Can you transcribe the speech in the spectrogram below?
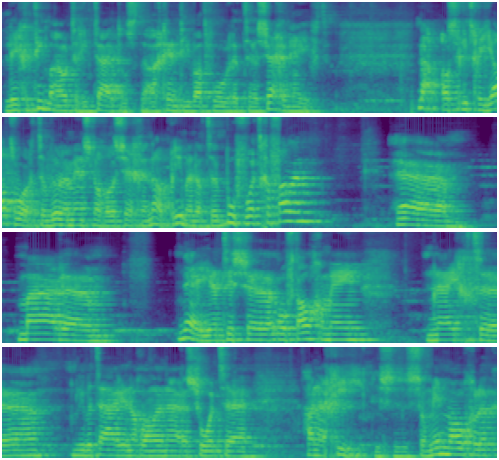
legitieme autoriteit, als de agent die wat voor het zeggen heeft. Nou, als er iets gejat wordt, dan willen mensen nog wel zeggen: Nou, prima dat de boef wordt gevangen. Ehm, maar ehm, nee, het is eh, over het algemeen neigt libertariër nog wel naar een soort eh, anarchie. Dus zo min mogelijk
